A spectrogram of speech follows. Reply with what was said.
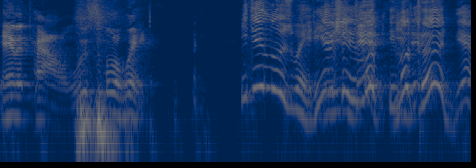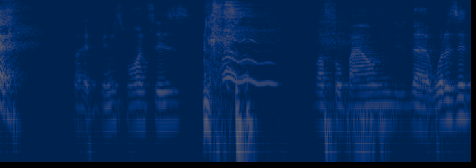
Damn it, pal. Lose some more weight. He did lose weight. He Yeah, actually did. looked. He, looked did. good. Yeah. But Vince wants his muscle bound. The what is it?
